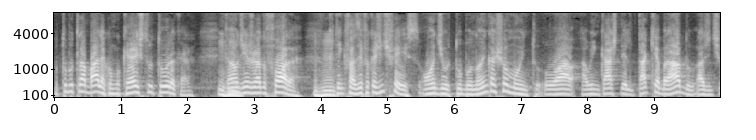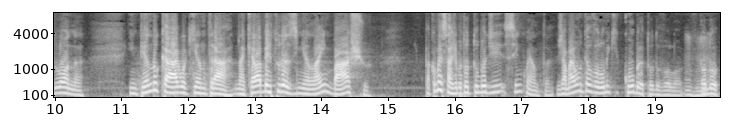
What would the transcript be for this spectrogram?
O tubo trabalha com qualquer estrutura, cara. Então Uhum. é um dinheiro jogado fora. O que tem que fazer foi o que a gente fez. Onde o tubo não encaixou muito, ou a- a- o encaixe dele tá quebrado, a gente lona. Entendo que a água que entrar naquela aberturazinha lá embaixo, para começar, a gente botou tubo de 50. Jamais vamos ter um volume que cubra todo o volume, Uhum. todo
